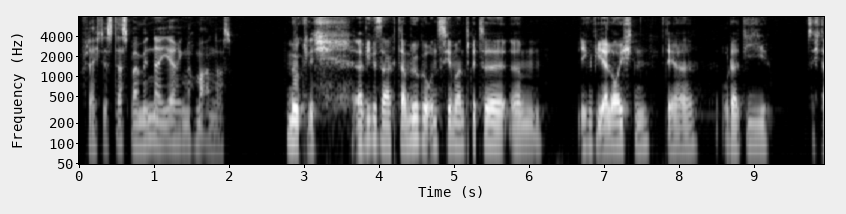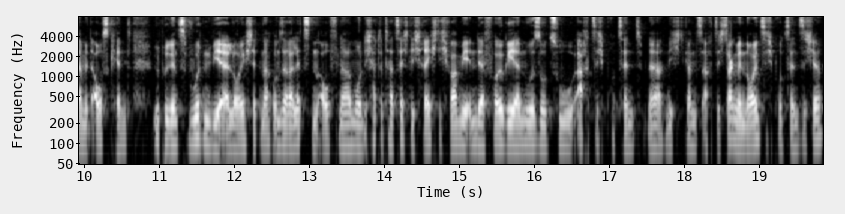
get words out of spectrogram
Vielleicht ist das bei Minderjährigen nochmal anders. Möglich. Äh, wie gesagt, da möge uns jemand bitte ähm, irgendwie erleuchten, der oder die sich damit auskennt. Übrigens wurden wir erleuchtet nach unserer letzten Aufnahme und ich hatte tatsächlich recht. Ich war mir in der Folge ja nur so zu 80 Prozent, na, nicht ganz 80, sagen wir 90 Prozent sicher.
